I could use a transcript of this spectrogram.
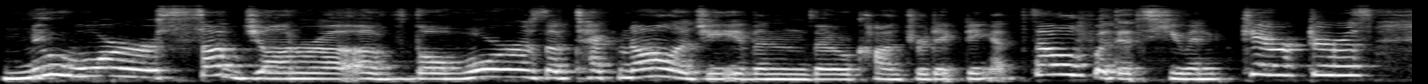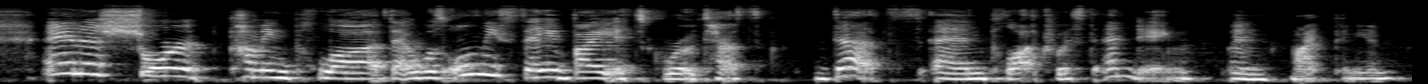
new horror subgenre of the horrors of technology, even though contradicting itself with its human characters, and a short-coming plot that was only saved by its grotesque deaths and plot twist ending, in my opinion.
